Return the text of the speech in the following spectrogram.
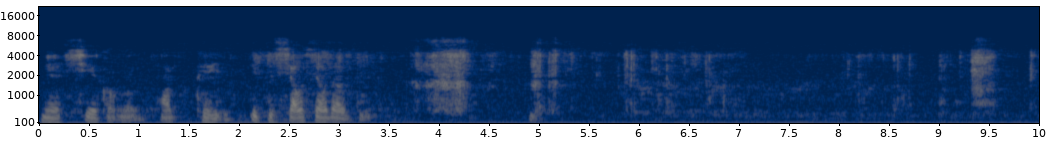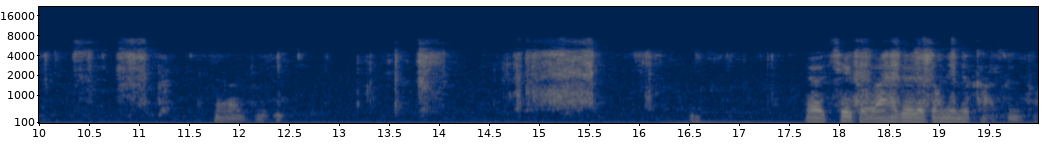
没有切口的，它可以一直削削到底。还有切口啊，它就在中间就卡住了。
